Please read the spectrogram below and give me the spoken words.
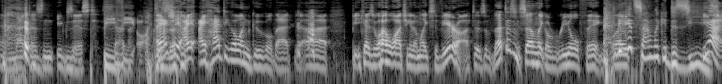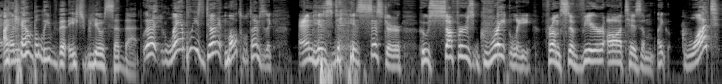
and that doesn't exist. Beefy autism. I actually, I, I had to go and Google that uh, because while watching it, I'm like, severe autism. That doesn't sound like a real thing. Make Like, it sound like a disease. Yeah, I and- can't believe that HBO said that. well, Lampley's done it multiple times. He's like, and his his sister who suffers greatly from severe autism. Like what?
